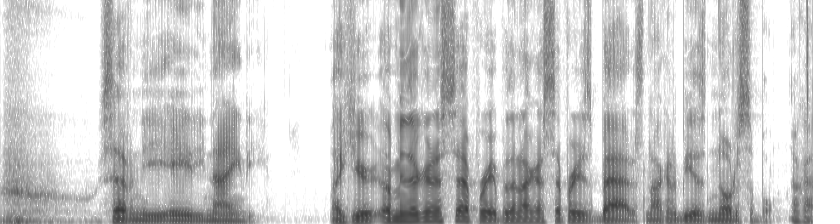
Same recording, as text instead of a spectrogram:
70, 80, 90. Like you're, I mean, they're going to separate, but they're not going to separate as bad. It's not going to be as noticeable. Okay.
